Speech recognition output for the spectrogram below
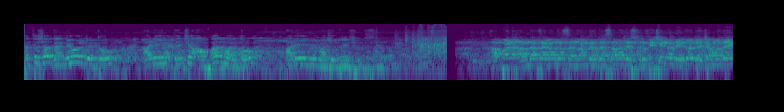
शतशः धन्यवाद देतो आणि त्यांचे आभार मानतो आणि मी माझे देश आपण आमदार साहेबांचा सन्मान करत असताना जे स्मृतिचिन्ह देतो त्याच्यामध्ये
